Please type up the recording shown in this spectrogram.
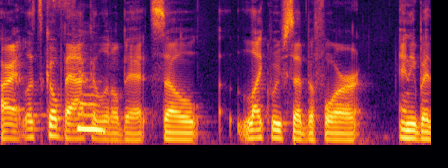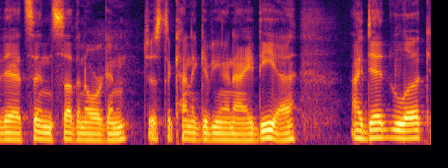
All right, let's go back a little bit. So, like we've said before, anybody that's in Southern Oregon, just to kind of give you an idea, I did look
